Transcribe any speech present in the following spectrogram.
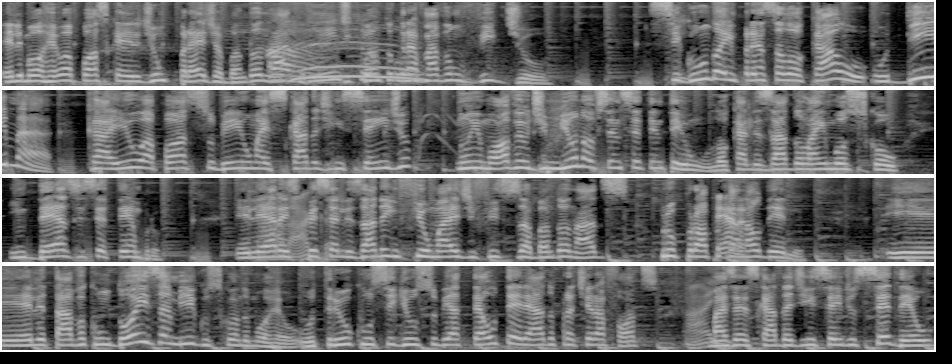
Ele morreu após cair de um prédio abandonado que enquanto gravava um vídeo. Segundo a imprensa local, o Dima caiu após subir uma escada de incêndio num imóvel de 1971, localizado lá em Moscou, em 10 de setembro. Ele era Caraca. especializado em filmar edifícios abandonados pro próprio Era. canal dele. E ele tava com dois amigos quando morreu. O trio conseguiu subir até o telhado para tirar fotos, Ai. mas a escada de incêndio cedeu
